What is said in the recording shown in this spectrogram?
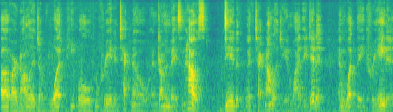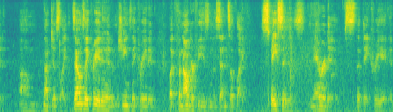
of our knowledge of what people who created techno and drum and bass and house did with technology and why they did it and what they created. Um, not just like sounds they created and machines they created, but phonographies in the sense of like spaces, narratives that they created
